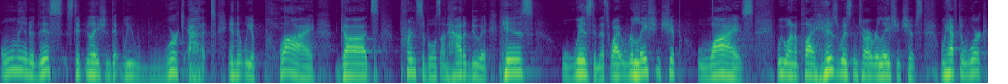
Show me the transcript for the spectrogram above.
only under this stipulation that we work at it and that we apply God's principles on how to do it, His wisdom. That's why relationship wise. We want to apply His wisdom to our relationships. We have to work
